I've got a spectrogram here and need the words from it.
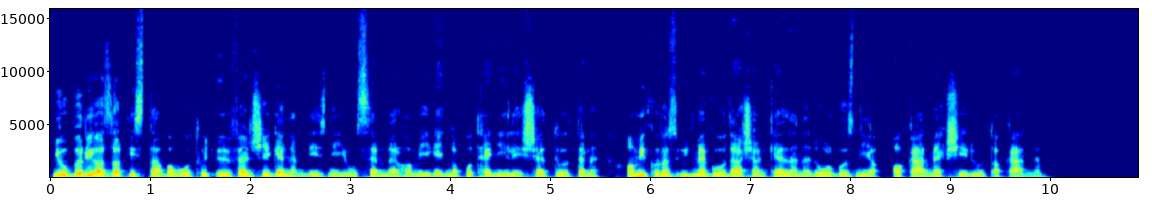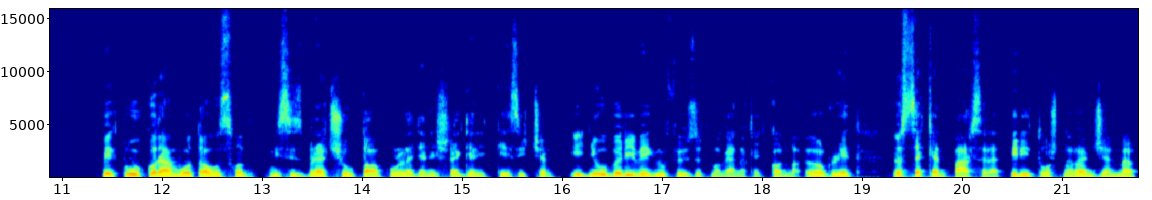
Newbury azzal tisztába volt, hogy ő fensége nem nézné jó szemmel, ha még egy napot henyéléssel töltene, amikor az ügy megoldásán kellene dolgoznia, akár megsérült, akár nem. Még túl korán volt ahhoz, hogy Mrs. Bradshaw talpon legyen és reggelit készítsen, így Newbury végül főzött magának egy kanna Earl Grey-t, összekent pár szelet pirítós narancsemmel,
